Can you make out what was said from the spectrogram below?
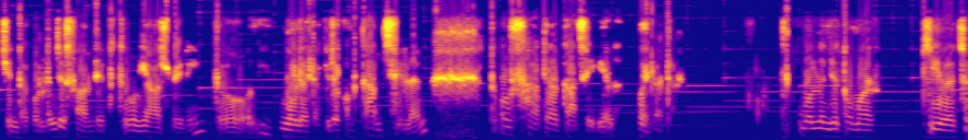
চিন্তা করলেন যে সানডে তো উনি আসবেনই, তো মহিলাটাকে যখন কাঁদছিলেন, তখন ফাদার কাছে গেলেন মহিলাটার। বললেন যে তোমার কি হয়েছে?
